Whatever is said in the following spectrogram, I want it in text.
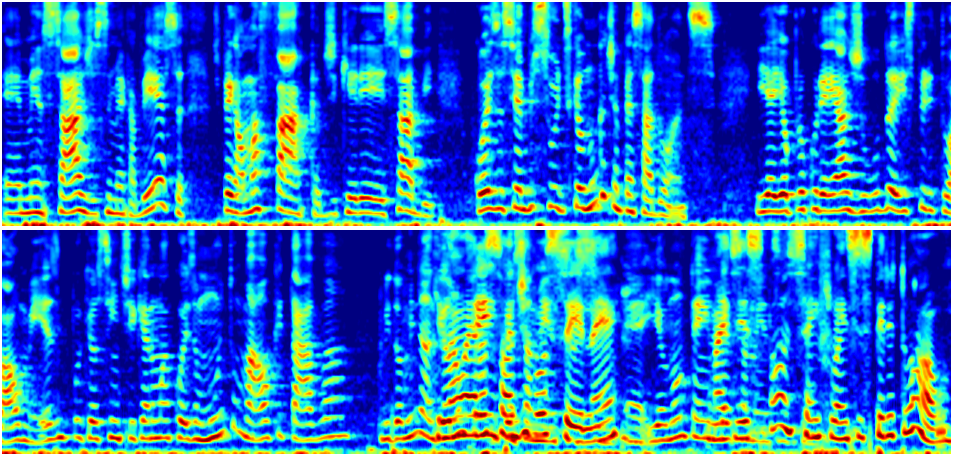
é, mensagens na minha cabeça de pegar uma faca, de querer, sabe? Coisas assim absurdas que eu nunca tinha pensado antes. E aí eu procurei ajuda espiritual mesmo, porque eu senti que era uma coisa muito mal que estava me dominando. Que não, não era só de você, assim. né? É, e eu não tenho Mas isso pode assim. ser influência espiritual.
